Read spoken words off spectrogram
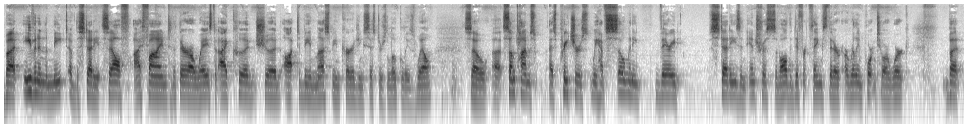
But even in the meat of the study itself, I find that there are ways that I could, should, ought to be, and must be encouraging sisters locally as well. So uh, sometimes as preachers, we have so many varied studies and interests of all the different things that are, are really important to our work. But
